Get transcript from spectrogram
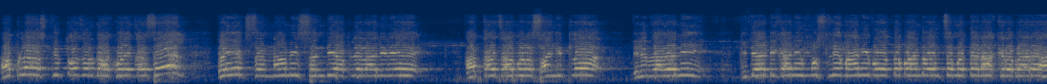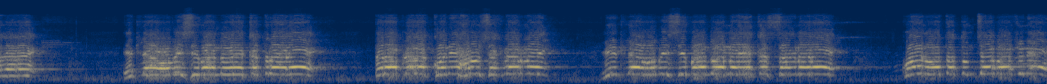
आपलं अस्तित्व जर दाखवायचं असेल तर एक सन्नामी संधी आपल्याला आलेली आहे. आताच आम्हाला सांगितलं दिलीप दादांनी की त्या ठिकाणी मुस्लिम आणि बौद्ध बांधवांचं मतदान अकरा बारा हजार आहे. इथल्या ओबीसी बांधव एकत्र आले तर आपल्याला कोणी हरू शकणार नाही. मी इथल्या ओबीसी बांधवांना एकच सांगणार आहे कोण होतं तुमच्या बाजूने?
